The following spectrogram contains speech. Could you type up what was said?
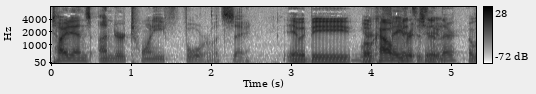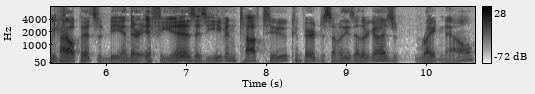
tight ends under 24, let's say. It would be well. Your Kyle Pitts is two. in there. Are we? Kyle Pitts would be in there if he is. Is he even top two compared to some of these other guys right now?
